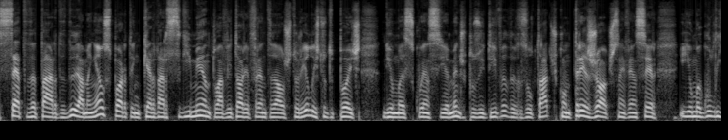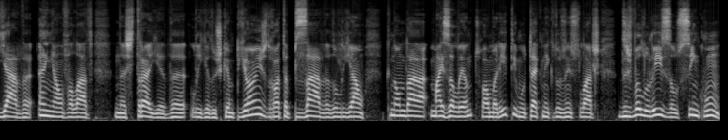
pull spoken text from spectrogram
7 da tarde de amanhã. O Sporting quer dar seguimento à vitória frente ao Estoril, isto depois de uma sequência menos positiva de resultados, com três jogos sem vencer e uma goleada em Alvalade na estreia da Liga dos Campeões campeões, derrota pesada do Leão que não dá mais alento ao Marítimo. O técnico dos Insulares desvaloriza o 5-1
